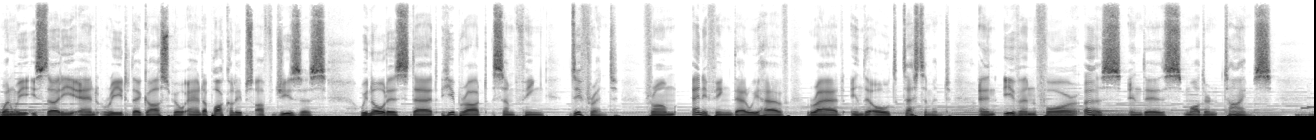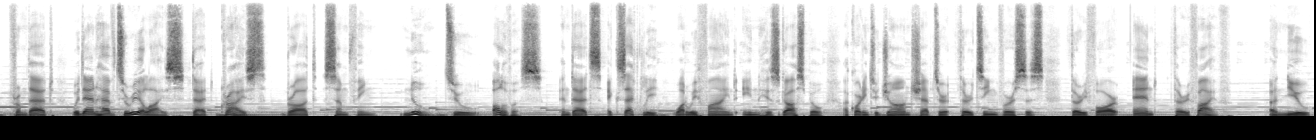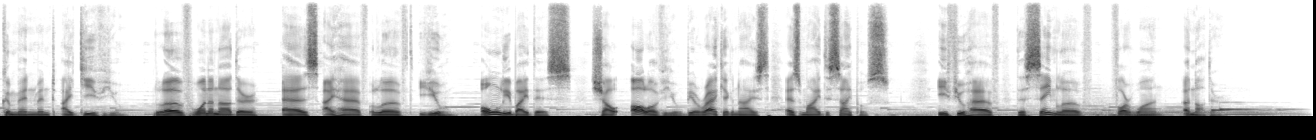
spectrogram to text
When we study and read the Gospel and Apocalypse of Jesus, we notice that he brought something different from anything that we have read in the Old Testament, and even for us in these modern times. From that, we then have to realize that Christ brought something new to all of us. And that's exactly what we find in his gospel according to John chapter 13 verses 34 and 35. A new commandment I give you love one another as I have loved you. Only by this shall all of you be recognized as my disciples, if you have the same love for one another.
